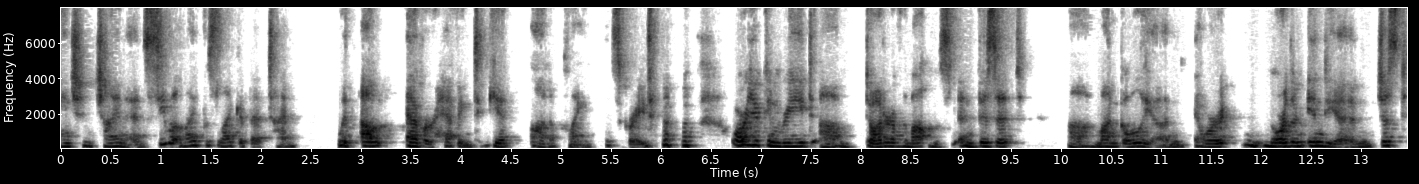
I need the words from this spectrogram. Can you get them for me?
ancient China and see what life was like at that time without ever having to get on a plane. It's great. or you can read um, Daughter of the Mountains and visit uh, Mongolia and, or northern India and just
